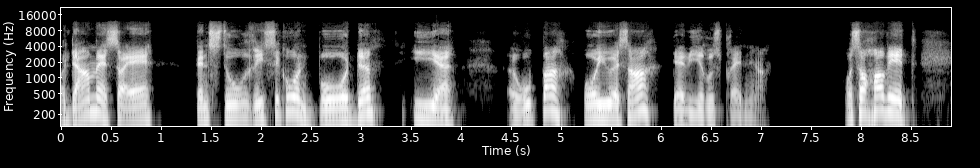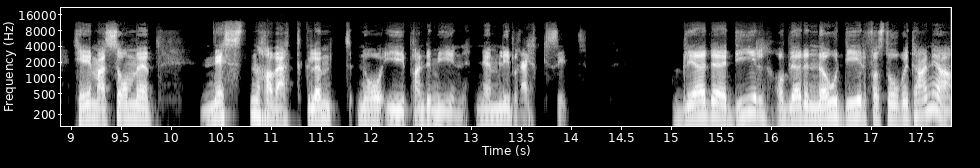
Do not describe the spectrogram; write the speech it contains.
Og Dermed så er den store risikoen både i eh, Europa og i USA det er virusspredninga. Og så har vi et tema som eh, nesten har vært glemt nå i pandemien, nemlig brexit. Blir det deal, og blir det no deal for Storbritannia?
